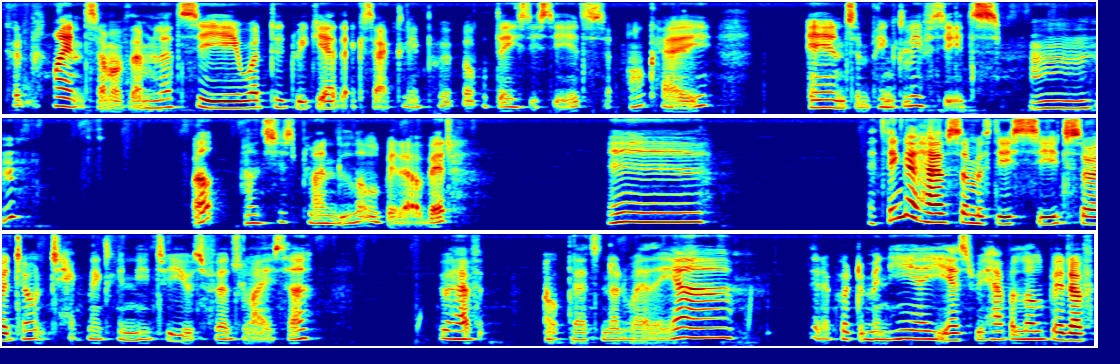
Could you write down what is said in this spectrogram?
could plant some of them. Let's see, what did we get exactly? Purple daisy seeds, okay. And some pink leaf seeds. Mm -hmm. Well, let's just plant a little bit of it. Uh, I think I have some of these seeds, so I don't technically need to use fertilizer. You have... Oh, that's not where they are. Did I put them in here? Yes, we have a little bit of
